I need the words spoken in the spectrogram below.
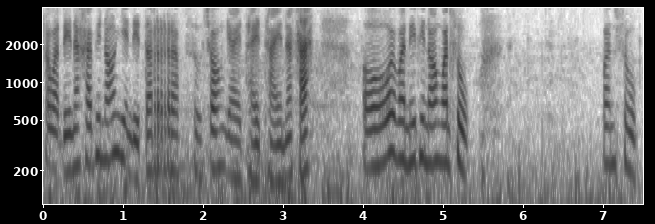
สวัสดีนะคะ พี่น้องยินดีต้อนรับสู่ช่องยายไทยไทยนะคะ โอ้ยวันนี้พี่น้องวันศุกร์วันศุกร์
